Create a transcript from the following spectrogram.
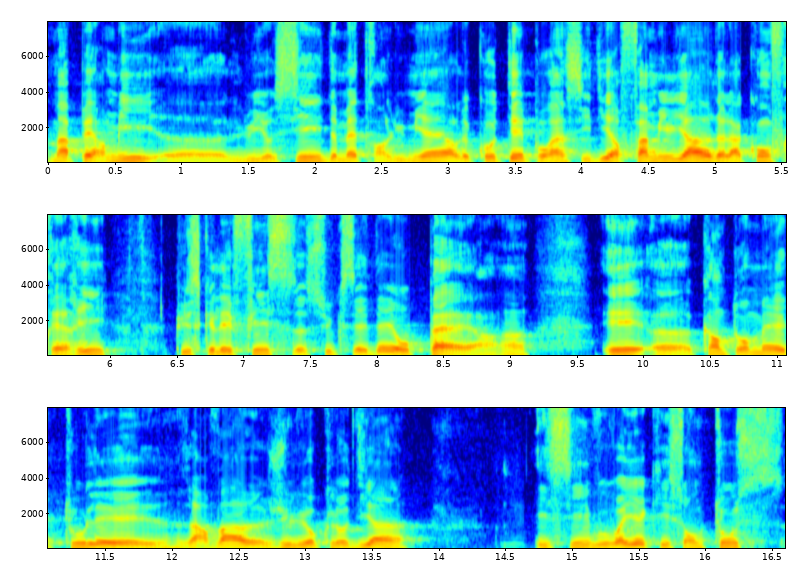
m'a permis, euh, lui aussi, de mettre en lumière le côté, pour ainsi dire, familial de la confrérie, puisque les fils succédaient au père. Hein. Et euh, quand on met tous les arvales julio-claudiens ici, vous voyez qu'ils sont tous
